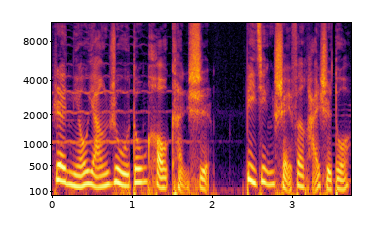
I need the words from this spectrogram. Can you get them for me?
任牛羊入冬后啃食。毕竟水分还是多，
